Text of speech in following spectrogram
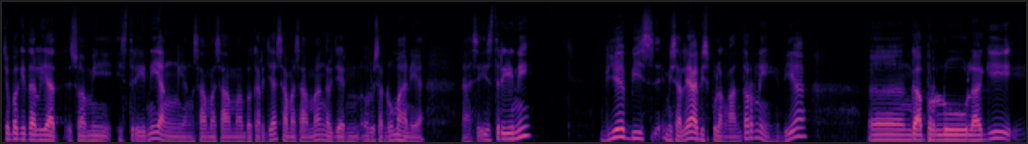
coba kita lihat suami istri ini yang yang sama-sama bekerja, sama-sama ngerjain urusan rumah nih ya. Nah, si istri ini dia bis misalnya habis pulang kantor nih, dia eh, nggak perlu lagi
